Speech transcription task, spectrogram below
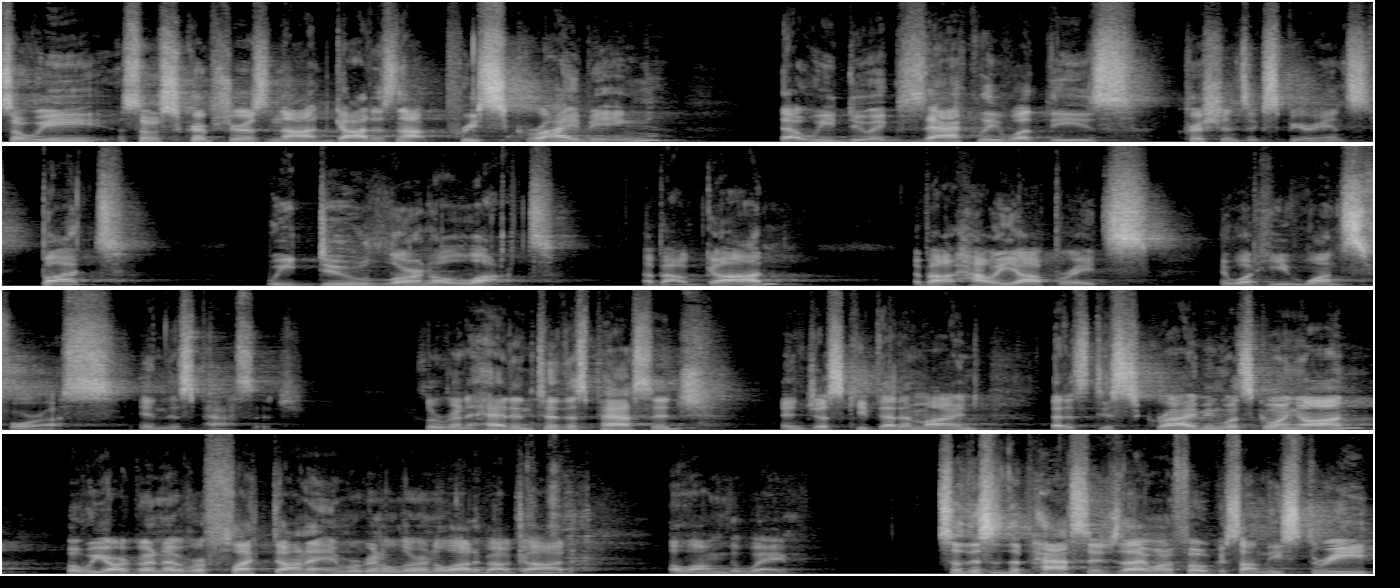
So we so scripture is not God is not prescribing that we do exactly what these Christians experienced, but we do learn a lot about God, about how he operates and what he wants for us in this passage. So we're going to head into this passage and just keep that in mind that it's describing what's going on, but we are going to reflect on it and we're going to learn a lot about God along the way. So this is the passage that I want to focus on, these three,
